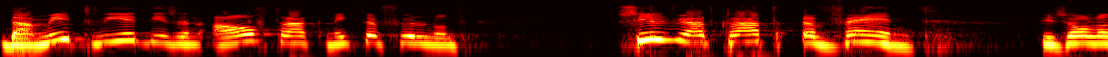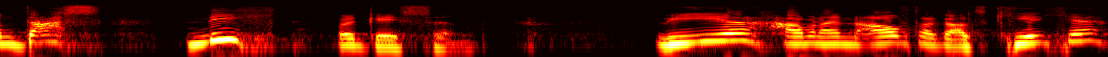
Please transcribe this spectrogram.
Damit wir diesen Auftrag nicht erfüllen. Und Silvia hat gerade erwähnt, wir sollen das nicht vergessen. Wir haben einen Auftrag als Kirche.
